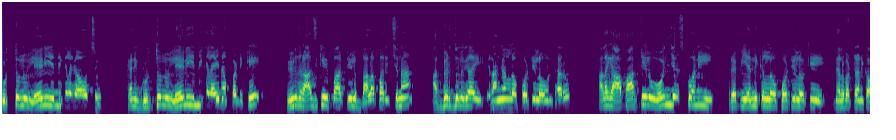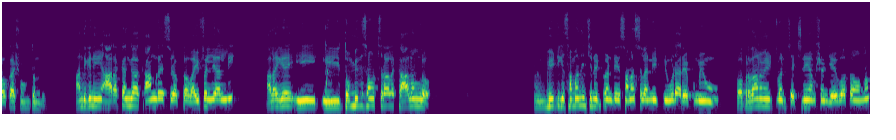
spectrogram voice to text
గుర్తులు లేని ఎన్నికలు కావచ్చు కానీ గుర్తులు లేని ఎన్నికలు అయినప్పటికీ వివిధ రాజకీయ పార్టీలు బలపరిచిన అభ్యర్థులుగా ఈ రంగంలో పోటీలో ఉంటారు. అలాగే ఆ పార్టీలు ఓన్ చేసుకొని రేపు ఈ ఎన్నికల్లో పోటీలోకి నిలబట్టడానికి అవకాశం ఉంటుంది. అందుకని ఆ రకంగా కాంగ్రెస్ యొక్క వైఫల్యాల్ని అలాగే ఈ ఈ తొమ్మిది సంవత్సరాల కాలంలో వీటికి సంబంధించినటువంటి సమస్యలన్నింటినీ కూడా రేపు మేము ఒక ప్రధానమైనటువంటి చర్చనీయాంశం చేయబోతా ఉన్నాం.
